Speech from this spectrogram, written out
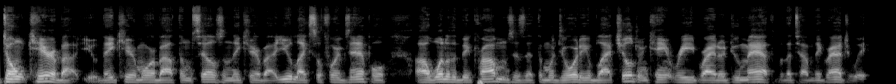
don't care about you. They care more about themselves than they care about you. Like, so for example, uh, one of the big problems is that the majority of black children can't read, write, or do math by the time they graduate.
